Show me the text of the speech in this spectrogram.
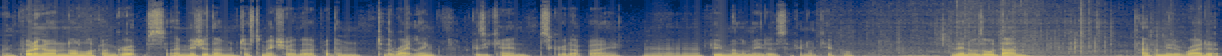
When putting on non-lock on grips, I measure them just to make sure that I put them to the right length because you can screw it up by uh, a few millimeters if you're not careful. And then it was all done. Time for me to ride it.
